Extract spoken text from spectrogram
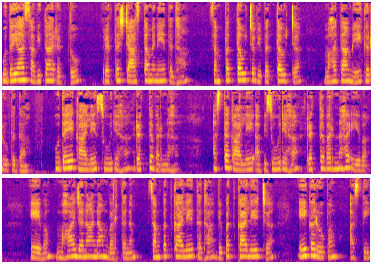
उदया सविता रक्तो रक्तश्चास्तमने तथा सम्पत्तौ च विपत्तौ च महतामेकरूपता उदयकाले सूर्यः रक्तवर्णः अस्तकाले अपि सूर्यः रक्तवर्णः एव। एवं महाजनानां वर्तनं सम्पत्काले तथा विपत्काले च एकरूपम् अस्ति।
